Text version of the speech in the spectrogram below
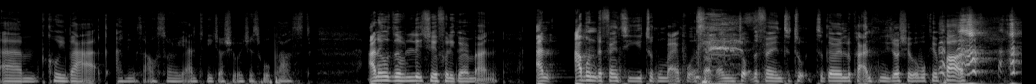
um, called me back and he was like, Oh sorry, Anthony Joshua just walked past. And it was a, literally a fully grown man. And I'm on the phone to you talking about important stuff and you drop the phone to talk, to go and look at Anthony Joshua walking past.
